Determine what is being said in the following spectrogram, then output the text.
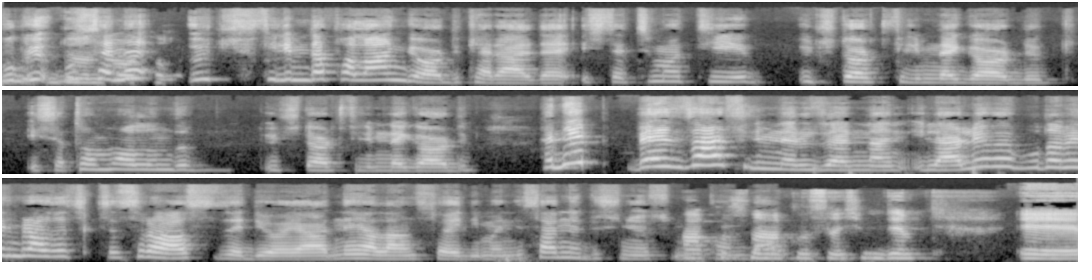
bugün, bu sene 3 filmde falan gördük herhalde. İşte Timothy'yi 3-4 filmde gördük. İşte Tom Holland'ı 3-4 filmde gördük. Hani hep benzer filmler üzerinden ilerliyor ve bu da beni biraz açıkçası rahatsız ediyor ya. Ne yalan söyleyeyim hani. Sen ne düşünüyorsun haklısın, Haklısın Şimdi e,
